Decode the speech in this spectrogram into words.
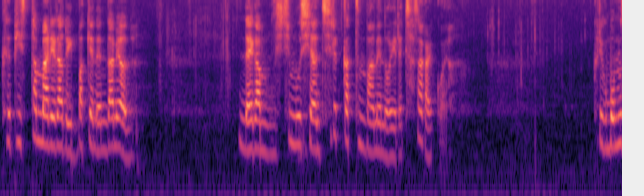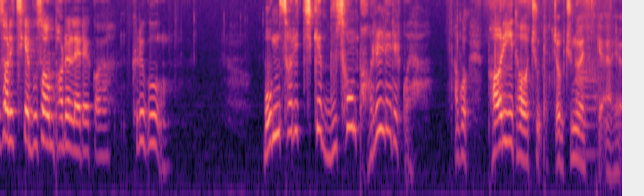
그 비슷한 말이라도 입 밖에 낸다면 내가 무시무시한 칠흑 같은 밤에 너희를 찾아갈 거야. 그리고 몸서리치게 무서운 벌을 내릴 거야. 그리고 몸서리치게 무서운 벌을 내릴 거야. 하고 벌이 더 좀 중요해. 아.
